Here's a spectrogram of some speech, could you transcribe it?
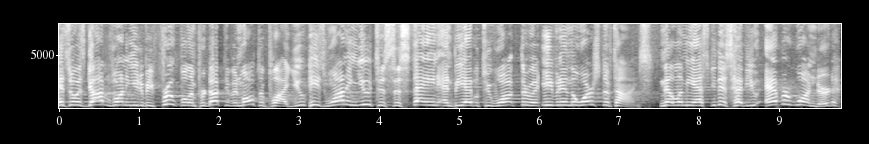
And so, as God is wanting you to be fruitful and productive and multiply you, He's wanting you to sustain and be able to walk through it even in the worst of times. Now, let me ask you this Have you ever wondered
